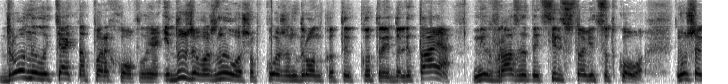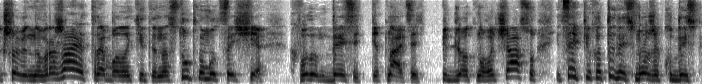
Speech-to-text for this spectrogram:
Дрони летять на перехоплення, і дуже важливо, щоб кожен дрон, котрий долітає, міг вразити ціль 100%. Тому що якщо він не вражає, треба летіти наступному. Це ще хвилин 10-15 підльотного часу, і цей піхотинець може кудись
